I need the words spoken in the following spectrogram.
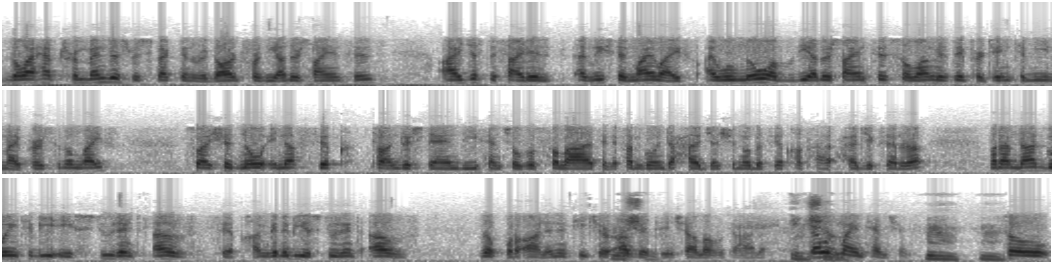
Though I have tremendous respect and regard for the other sciences, I just decided, at least in my life, I will know of the other sciences so long as they pertain to me in my personal life. So I should know enough fiqh to understand the essentials of salat, and if I'm going to Hajj, I should know the fiqh of Hajj, etc. But I'm not going to be a student of fiqh. I'm going to be a student of the Quran and a teacher of it, inshallah ta'ala. That was my intention. Mm, mm. So,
